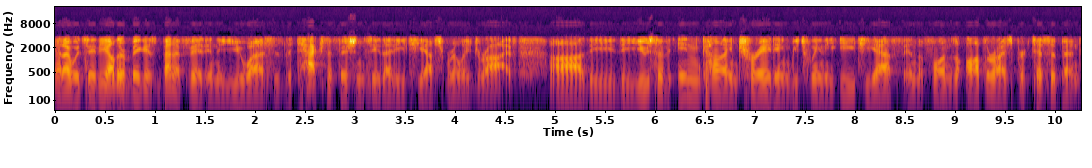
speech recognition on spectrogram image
And I would say the other biggest benefit in the U.S. is the tax efficiency that ETFs really drive. Uh, the the use of in-kind trading between the ETF and the fund's authorized participant,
